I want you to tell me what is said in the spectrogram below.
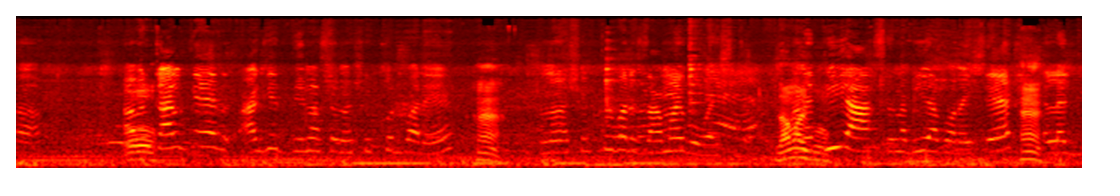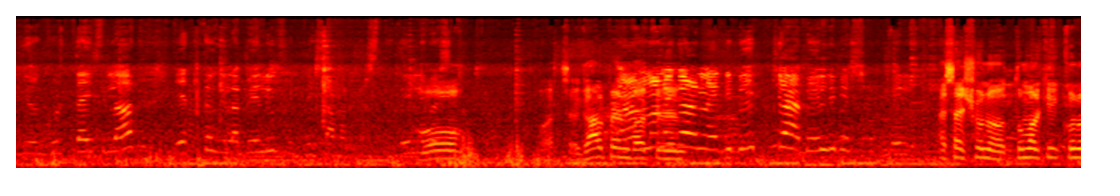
হ্যাঁ। ও। আগের দিন আছে না শুক্রবারে? হ্যাঁ। না শুক্রবারে জামাই বউাইছিল জামাই বউ? বিয়া আছে না বিয়া পড়াইছে। হ্যাঁ। বেলি দিছে আমার কাছে ও আচ্ছা গার্লফ্রেন্ড বয়ফ্রেন্ড আচ্ছা শোনো তোমার কি কোনো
